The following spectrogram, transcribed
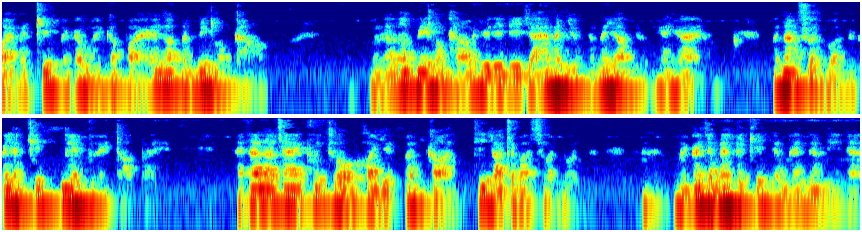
ล่อยมันคิดมันก็เหมือนกับปล่อยให้รถมันวิ่งลงเขาเวลารถวิ่งลงเขาอยู่ดีๆจะให้มันหยุดมันไม่ยอมหยุดง่ายๆมันนั่งสวดมนต์มันก็ยังคิดเรื่อยเปื่อยต่อไป แต่ถ้าเราใช้พุทโธคอยหยุดมันก่อนที่เราจะมาสวดมนต์มันก็จะไม่ไปคิดอย่างนั้นอย่างนี้ได้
